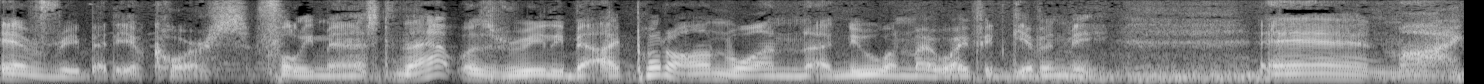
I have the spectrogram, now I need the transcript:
everybody, of course, fully masked. That was really bad. I put on one, a new one my wife had given me and my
